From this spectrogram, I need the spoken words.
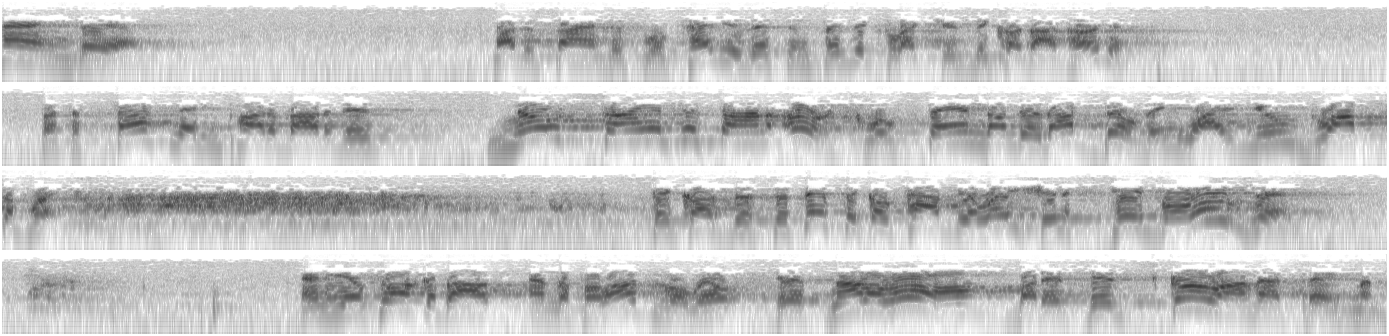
hang there. Now, the scientists will tell you this in physics lectures because I've heard it. But the fascinating part about it is no scientist on earth will stand under that building while you drop the brick. because the statistical tabulation he believes in and he'll talk about, and the philosopher will, it's not a law, but it's his skull on that pavement.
